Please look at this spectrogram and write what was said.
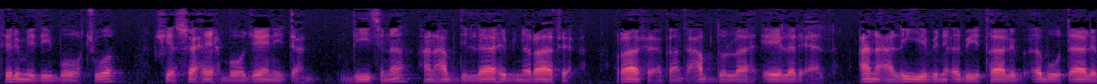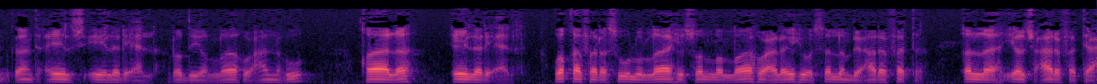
ترمذي بوغشوا شي صحيح بوجيني تحديثنا عن عبد الله بن رافع. رافع كانت عبد الله إيلر آل. عن علي بن أبي طالب أبو طالب كانت عيلس إيلر آل. رضي الله عنه قال إيلر آل. وقف رسول الله صلى الله عليه وسلم بعرفة الله يلش عرفة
